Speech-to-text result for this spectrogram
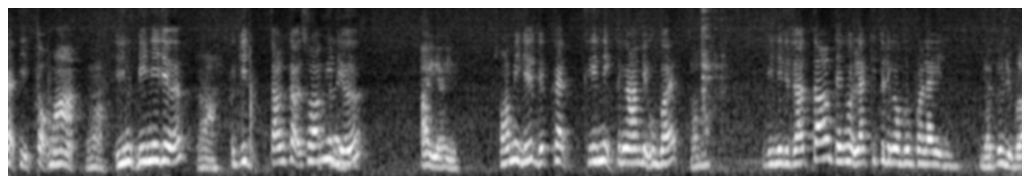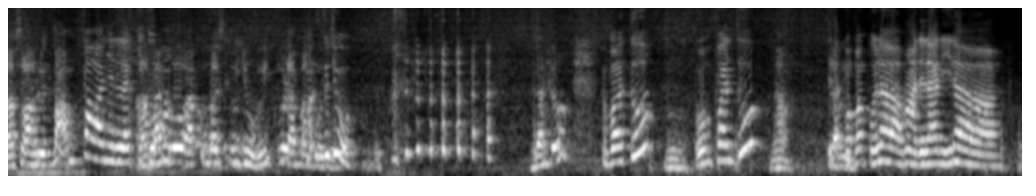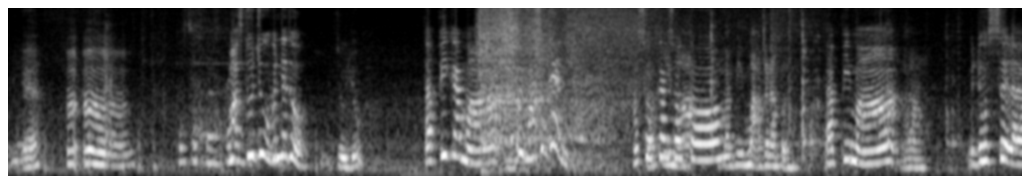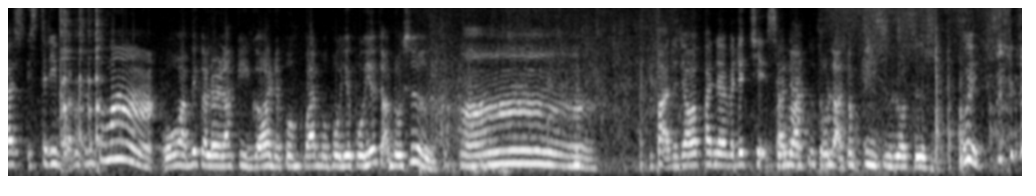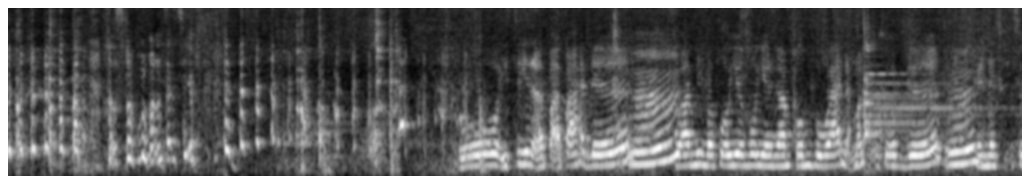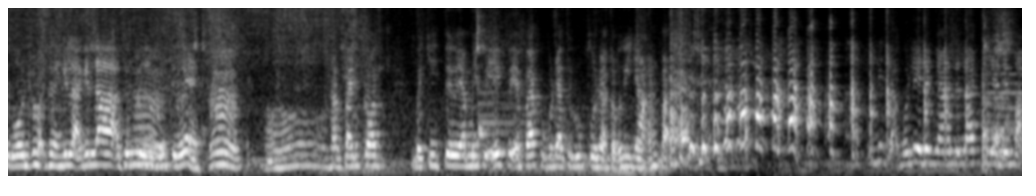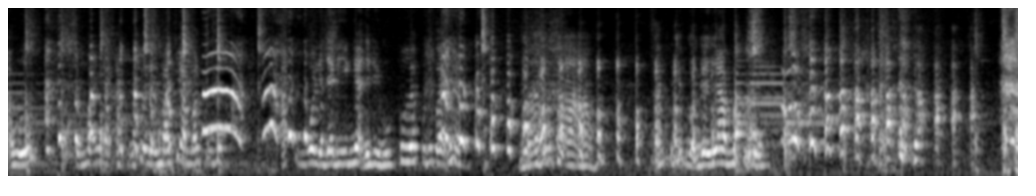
kat TikTok mak. Ha. In- Bini dia Ha. pergi tangkap suami Apa dia. Ai ai. Suami dia dekat klinik tengah ambil ubat. Ha. Bini dia datang tengok lelaki tu dengan perempuan lain. Dah tu dia melasah dia tak. Tamparnya lelaki Ha, tu mak. bagus, aku bersetuju. Begitulah bagus. Mak setuju? Dah tu? Lepas tu Hmm. perempuan tu Nah. dia tak buat apa-apa lah. Ha dia lari lah. Ya. Ha uh Kau cakap Mak setuju benda tu. Setuju. Tapi kan mak, oi masuk kan? Masukkan Tapi mak- sotong. Tapi mak kenapa? Tapi mak, Ha. berdosa lah isteri buat macam tu mak. Oh, habis kalau lelaki kau ada perempuan berpoya-poya tak berdosa. Ha. Nampak tu jawapan daripada Cik Pada Selma. aku tolak tepi suruh dosa. Ui. Astagfirullahaladzim. Oh, isteri nak dapat apa ada. Ha. Suami berpoya-poya dengan perempuan nak masuk surga. Hmm. Kena seronok dengan gelak-gelak suka Hmm. betul eh. Ha. Oh, sampai kau bercerita yang mepek-epek apa aku pun dah terlupa nak tok minyak nampak. aku ni tak boleh dengan lelaki yang ada makhu. Semangat aku tu dia macam aku aku boleh jadi ingat jadi lupa aku dia buat dia. Cukup geram aku.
